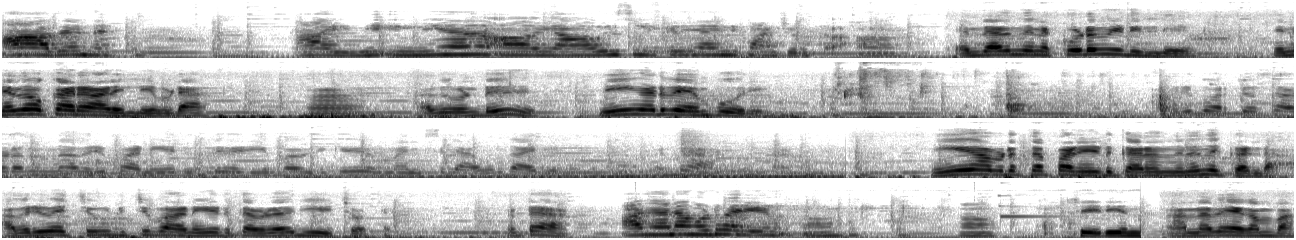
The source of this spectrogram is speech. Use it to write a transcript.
ആ അതെ ആ ഇനി ഇനി ആ ഒരു ഞാൻ ഇനി കാണിച്ചു കൊടുക്കാം. ആ. എന്താണ് നിനക്കൂടെ വീടില്ലേ? നിന്നെ നോക്കാൻ ആളില്ലേ ഇവിടെ? ആ അതുകൊണ്ട് നീ ഇങ്ങോട്ട് വേഗം പോര്. അവർ കുറച്ച് ദിവസം അവിടെ നിന്ന് അവർ പണിയെടുത്ത് കഴിയുമ്പോൾ അവർക്ക് മനസ്സിലാവും കാര്യം. കേട്ടാ? അവിടത്തെ നീ അവിടുത്തെ പണിയെടുക്കാനൊന്നിനും നിൽക്കണ്ട അവർ വെച്ച് പിടിച്ച് പണിയെടുത്ത് അവിടെ ജീവിച്ചോട്ടെ. കേട്ടാ? ആ ഞാൻ അങ്ങോട്ട് വരികയാണ് ആ. ആ. ശരി എന്നാ. വേഗം വാ.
